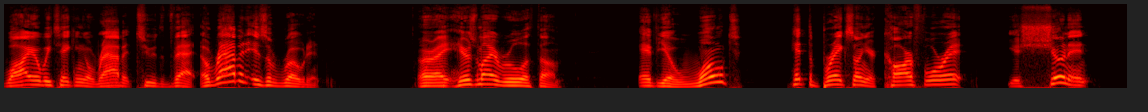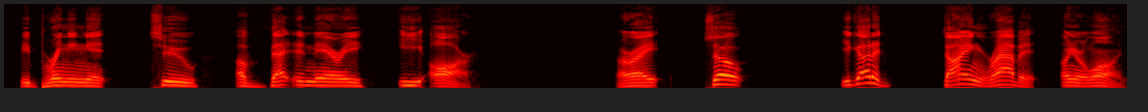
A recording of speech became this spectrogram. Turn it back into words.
why are we taking a rabbit to the vet? A rabbit is a rodent. All right, here's my rule of thumb. If you won't hit the brakes on your car for it, you shouldn't be bringing it to a veterinary ER. All right. So you got a dying rabbit on your lawn.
